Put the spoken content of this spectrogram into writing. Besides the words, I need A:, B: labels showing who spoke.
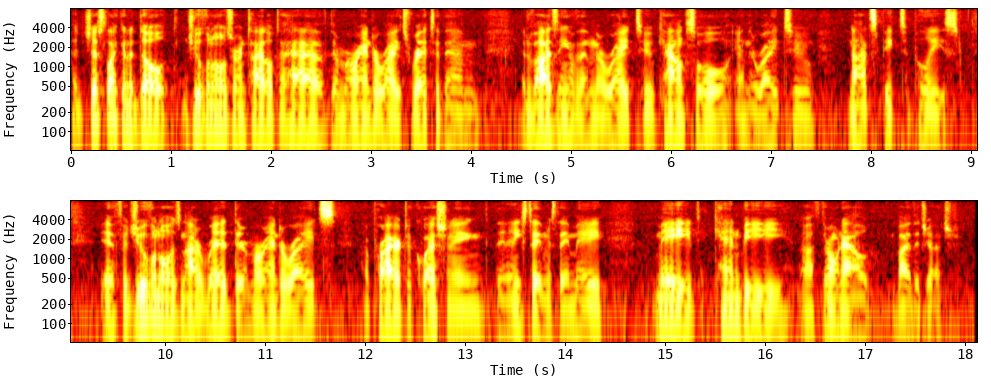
A: Uh, just like an adult, juveniles are entitled to have their Miranda rights read to them, advising of them the right to counsel and the right to not speak to police. If a juvenile has not read their Miranda rights uh, prior to questioning, then any statements they may made can be uh, thrown out by the judge.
